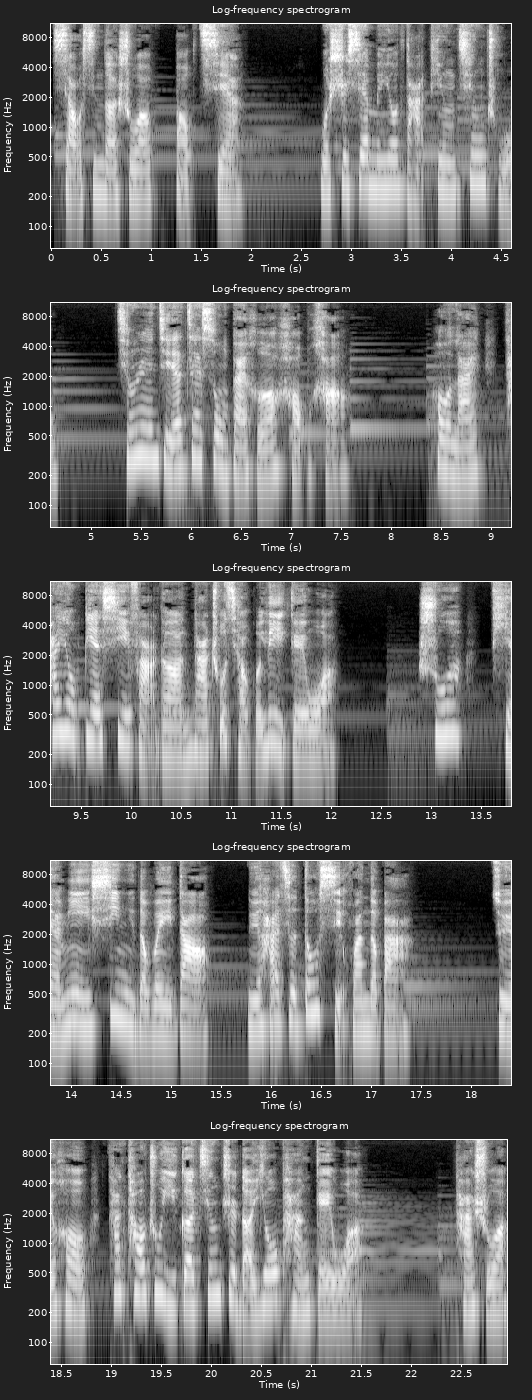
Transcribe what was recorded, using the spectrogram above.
小心地说：“抱歉，我事先没有打听清楚，情人节再送百合好不好？”后来他又变戏法地拿出巧克力给我，说：“甜蜜细腻的味道，女孩子都喜欢的吧？”最后他掏出一个精致的 U 盘给我，他说：“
